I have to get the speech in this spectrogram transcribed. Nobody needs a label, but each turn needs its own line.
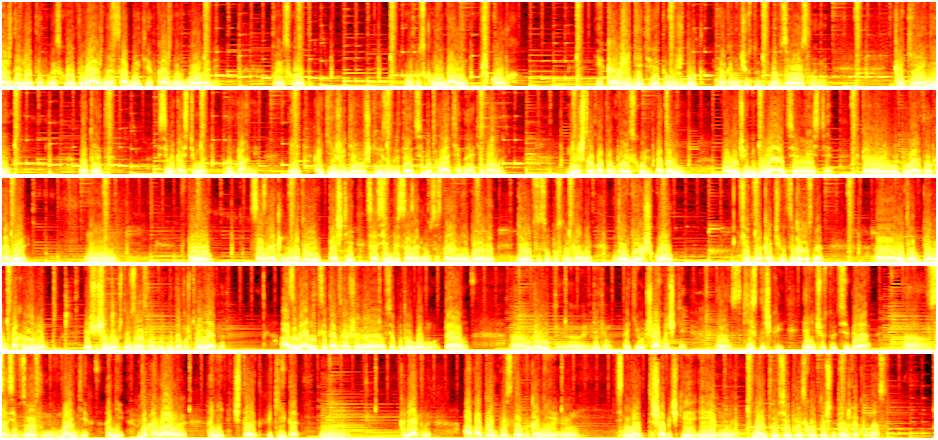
каждое лето происходит важное событие в каждом городе. Происходят выпускные балы в школах. И как же дети этого ждут, и как они чувствуют себя взрослыми, какие они готовят себе костюмы, ну, парни, и какие же девушки изобретают себе платья на эти балы. И что потом происходит? Потом полночи они гуляют все вместе, впервые выпивают алкоголь, полусознательном, а то и почти совсем бессознательном состоянии бродят, дерутся с выпускниками других школ. Все это заканчивается грустно, э, утром первым похмельем и ощущением, что взрослым быть не так уж приятно. А за границей там совершенно все по-другому. Там э, выдают э, детям такие вот шапочки с кисточкой, и они чувствуют себя совсем взрослыми в мантиях. Они бакалавры, они читают какие-то клятвы. А потом, после того, как они э, снимают эти шапочки и мантии, все происходит точно так же, как у нас.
